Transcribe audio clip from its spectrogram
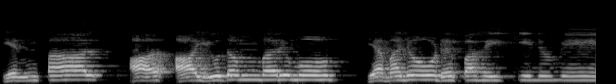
என்பால் ஆயுதம் வருமோ? யமனோடு பகைக்கினுமே.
